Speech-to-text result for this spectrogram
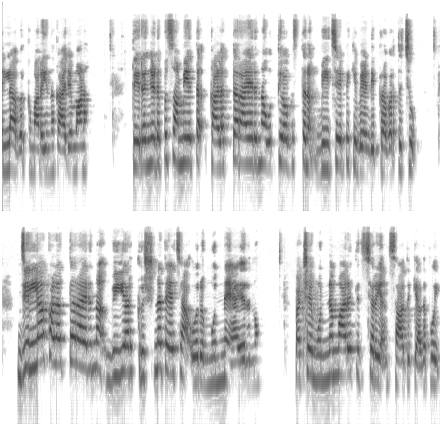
എല്ലാവർക്കും അറിയുന്ന കാര്യമാണ്. തിരഞ്ഞെടുപ്പ് സമയത്ത് കളക്ടറായിരുന്ന ഉദ്യോഗസ്ഥനും ബി ജെ പിക്ക് വേണ്ടി പ്രവർത്തിച്ചു. ജില്ലാ കളക്ടറായിരുന്ന വി ആർ കൃഷ്ണ ഒരു മുന്നയായിരുന്നു പക്ഷെ മുന്നന്മാരെ തിരിച്ചറിയാൻ സാധിക്കാതെ പോയി.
